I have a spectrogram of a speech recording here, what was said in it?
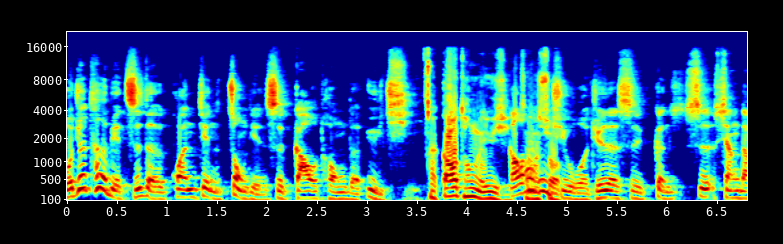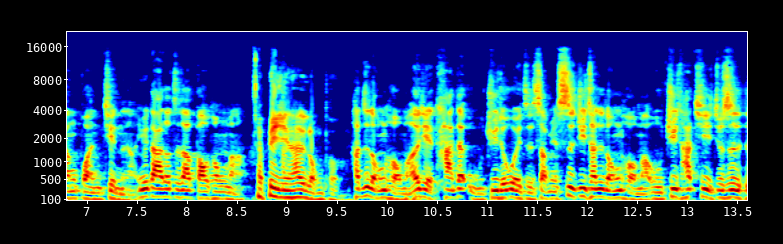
我觉得特别值得关键的重点是高通的预期。那高通的预期，高通预期，我觉得是更是相当关键的啊，因为大家都知道高通嘛，那毕竟它是龙头，它是龙头嘛，而且它在五 G 的位置上面，四 G 它是龙头嘛，五 G 它其实就是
